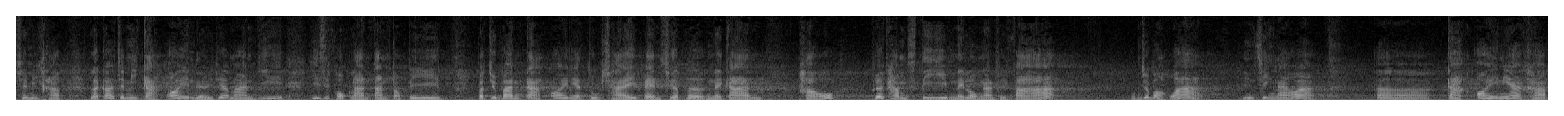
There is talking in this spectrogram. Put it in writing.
ใช่ไหมครับ แล้วก็จะมีกากอ้อยเหลืออยู่ที่ประมาณ 26 ล้านตันต่อปี ปัจจุบันกากอ้อยเนี่ยถูกใช้เป็นเชื้อเพลิงในการเผาเพื่อทำสตีมในโรงงานไฟฟ้า ผมจะบอกว่าจริงๆแล้วอะเอ่อ กากอ้อยเนี่ยครับ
